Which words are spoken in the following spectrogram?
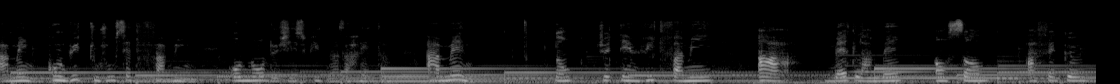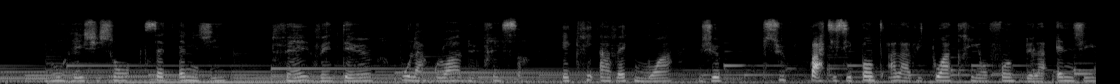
Amen, conduit toujours cette famille au nom de Jésus-Christ de Nazareth. Amen. Donc, je t'invite, famille, à mettre la main ensemble afin que nous réussissons cette NJ 2021 pour la gloire de Christ. Écris avec moi, je suis participante à la victoire triomphante de la NJ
